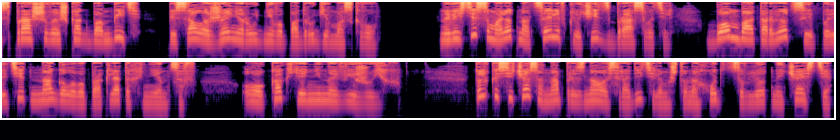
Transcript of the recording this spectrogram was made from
спрашиваешь, как бомбить?» — писала Женя Руднева подруге в Москву. «Навести самолет на цели, включить сбрасыватель. Бомба оторвется и полетит на головы проклятых немцев. О, как я ненавижу их!» Только сейчас она призналась родителям, что находится в летной части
